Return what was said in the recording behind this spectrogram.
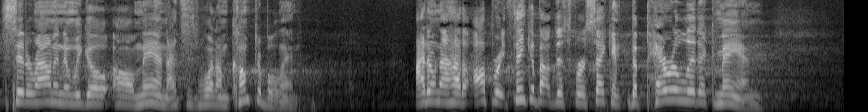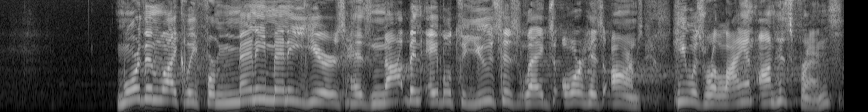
sit around and then we go, oh man, that's just what I'm comfortable in. I don't know how to operate. Think about this for a second. The paralytic man, more than likely for many, many years, has not been able to use his legs or his arms. He was reliant on his friends.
